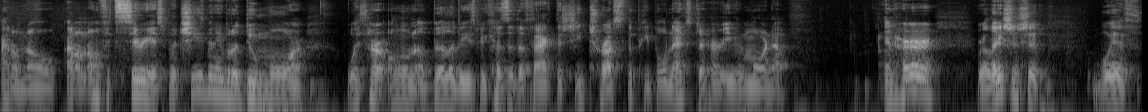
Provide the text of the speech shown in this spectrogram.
I don't know. I don't know if it's serious, but she's been able to do more with her own abilities because of the fact that she trusts the people next to her even more now. And her relationship with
